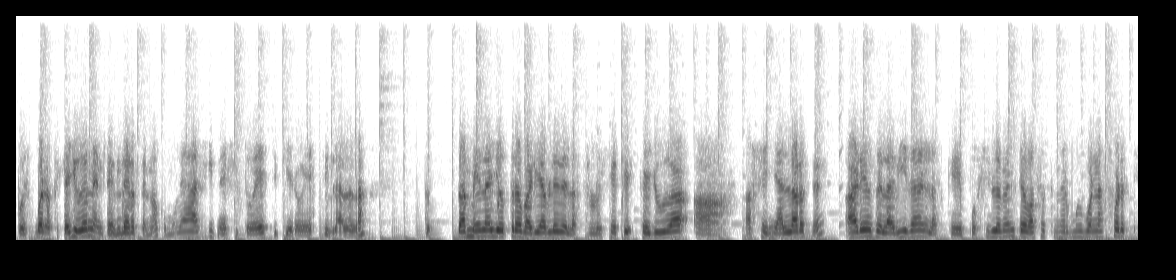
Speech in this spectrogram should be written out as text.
pues bueno, que te ayudan a entenderte, ¿no? Como de, ah, sí, necesito esto y quiero esto y la, la, la. También hay otra variable de la astrología que, ayuda a, a, señalarte áreas de la vida en las que posiblemente vas a tener muy buena suerte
